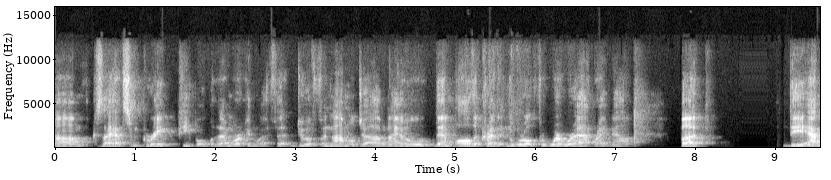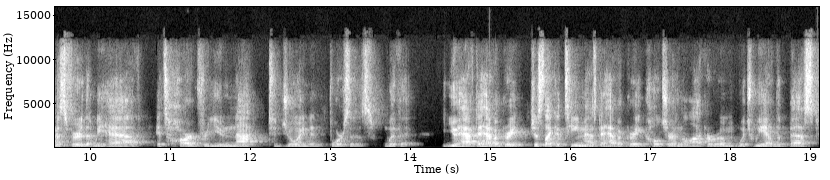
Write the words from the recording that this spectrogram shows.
because um, I have some great people that I'm working with that do a phenomenal job, and I owe them all the credit in the world for where we're at right now. But the atmosphere that we have, it's hard for you not to join in forces with it. You have to have a great, just like a team has to have a great culture in the locker room, which we have the best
